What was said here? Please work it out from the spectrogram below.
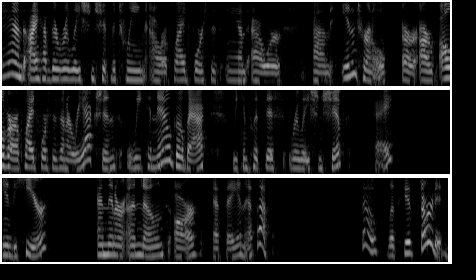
and I have the relationship between our applied forces and our um, internal, or our all of our applied forces and our reactions, we can now go back, we can put this relationship, okay, into here, and then our unknowns are FA and FF. So let's get started.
